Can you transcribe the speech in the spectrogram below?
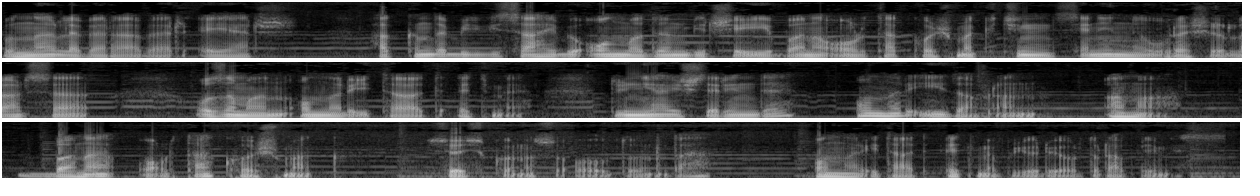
Bunlarla beraber eğer hakkında bilgi sahibi olmadığın bir şeyi bana ortak koşmak için seninle uğraşırlarsa, o zaman onlara itaat etme. Dünya işlerinde onlara iyi davran. Ama bana ortak koşmak söz konusu olduğunda onlara itaat etme buyuruyordu Rabbimiz.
